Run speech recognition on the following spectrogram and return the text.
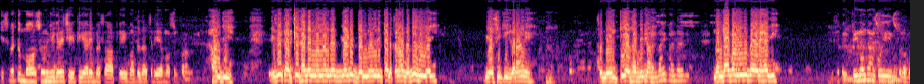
ਇਸ ਵਾਰ ਤਾਂ ਮੌਨਸੂਨ ਵੀ ਕਹਿੰਦੇ ਛੇਤੀ ਆ ਰਹੇ ਬਰਸਾਤ ਵੀ ਵੱਧ ਦੱਸ ਰਿਹਾ ਮੌਸਮ ਵਿਭਾਗ। ਹਾਂਜੀ। ਇਹਦੇ ਕਰਕੇ ਸਾਡੇ ਮਨਾਂ ਦੇ ਜਿਹੜੇ ਦਿਨ ਦਿਨ ਦੀ ਧੜਕਣ ਆ ਉਹ ਵਧੀ ਹੋਈ ਹੈ ਜੀ ਵੀ ਅਸੀਂ ਕੀ ਕਰਾਂਗੇ। ਸੋ ਬੇਨਤੀ ਆ ਸਾਡੀ ਤਾਂ। ਵੀ ਪੈਂਦਾ ਇਹਦੇ ਵਿੱਚ। ਗੰਦਾ ਪਾਣੀ ਵੀ ਪੈ ਰਿਹਾ ਜੀ। ਕਿਸੇ ਫੈਕਟਰੀ ਦਾ ਜਾਂ ਕੋਈ ਮਤਲਬ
